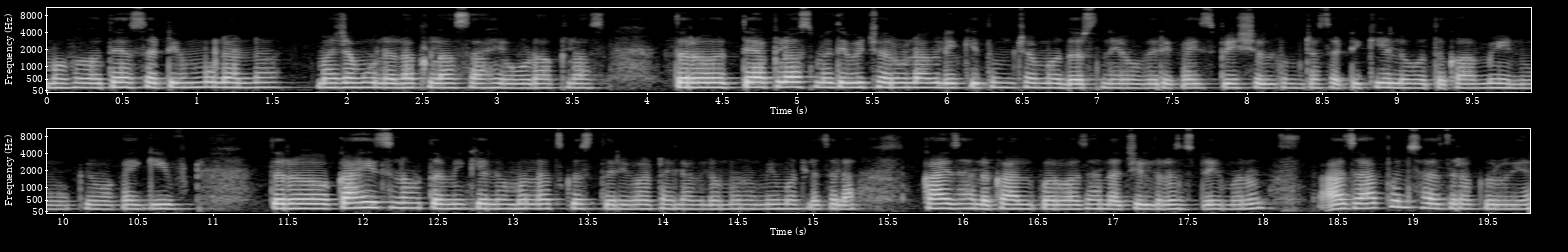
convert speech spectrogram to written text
मग त्यासाठी मुलांना माझ्या मुलाला क्लास आहे ओढा क्लास तर त्या क्लासमध्ये विचारू लागले की तुमच्या मदर्सने वगैरे काही स्पेशल तुमच्यासाठी केलं होतं का? मेनू किंवा काही गिफ्ट तर काहीच नव्हतं मी केलं. मलाच कसं तरी वाटायला लागलं म्हणून मी म्हटलं चला काय झालं? काल परवा झाला चिल्ड्रन्स डे म्हणून. आज आपण साजरा करूया.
